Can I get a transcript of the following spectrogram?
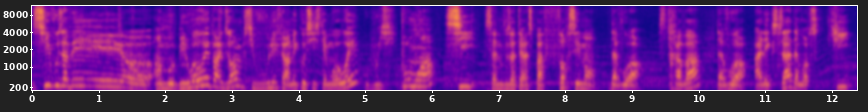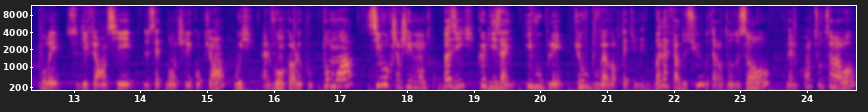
si vous avez euh, un mobile Huawei par exemple, si vous voulez faire un écosystème Huawei, oui. Pour moi, si ça ne vous intéresse pas forcément d'avoir Strava, d'avoir Alexa, d'avoir ce qui pourrait se différencier de cette montre chez les concurrents, oui, elle vaut encore le coup. Pour moi, si vous recherchez une montre basique, que le design il vous plaît, que vous pouvez avoir peut-être une bonne affaire dessus, aux alentours de 100 euros, même en dessous de 100 euros,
